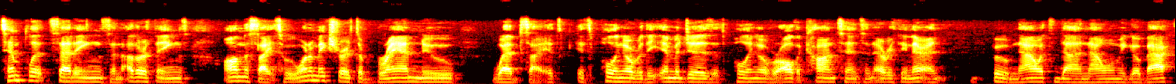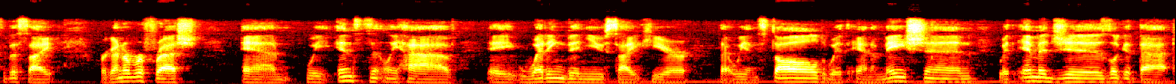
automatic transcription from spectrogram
template settings and other things on the site. So we want to make sure it's a brand new website. It's, it's pulling over the images, it's pulling over all the content and everything there. And boom, now it's done. Now when we go back to the site, we're going to refresh and we instantly have a wedding venue site here that we installed with animation, with images. Look at that.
